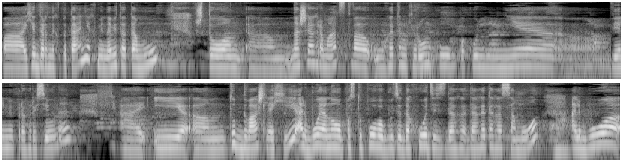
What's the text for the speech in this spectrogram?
па гендерных пытаннях менавіта таму што наше грамадства ў гэтым кірунку пакуль не вельмі прагрэсіўнае. І тут два шляхі. Альбо яно паступова будзе даходзіць да, да гэтага само альбо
